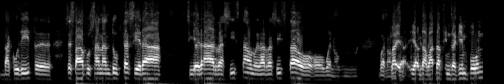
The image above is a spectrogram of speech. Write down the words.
d'acudit eh, s'estava posant en dubte si era, si era racista o no era racista o, o bueno, bueno Clar, no sé. I el debat de fins a quin punt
